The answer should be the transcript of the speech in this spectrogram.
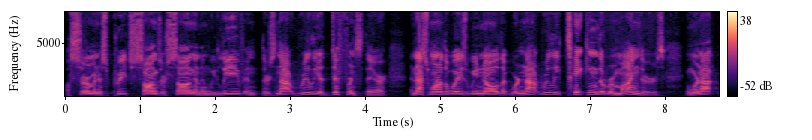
a sermon is preached, songs are sung, and then we leave, and there's not really a difference there. And that's one of the ways we know that we're not really taking the reminders and we're not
